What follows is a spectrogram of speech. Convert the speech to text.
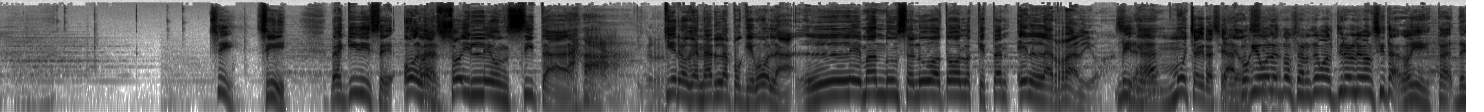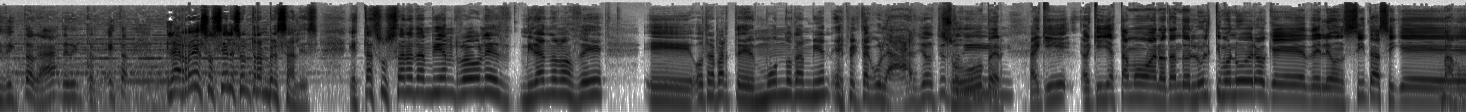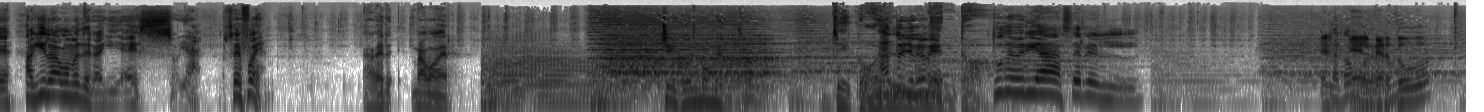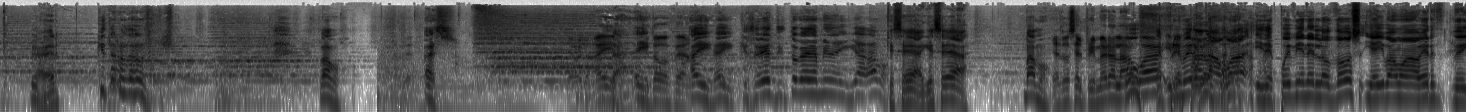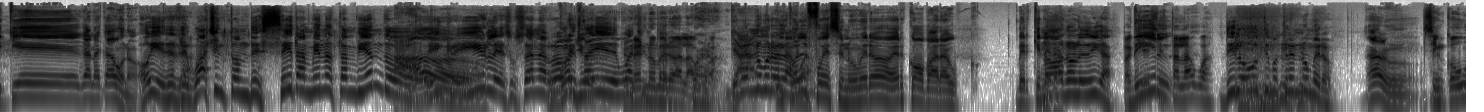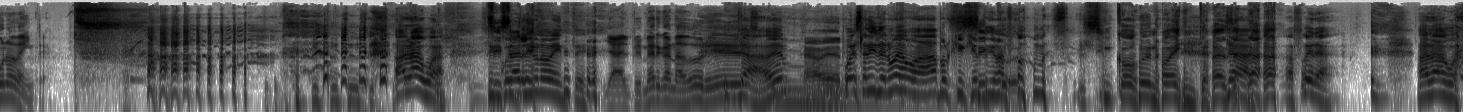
Sí. Sí. Aquí dice: Hola, soy Leoncita. Quiero ganar la Pokebola. Le mando un saludo a todos los que están en la radio. Así Mira. que muchas gracias, Ya, Leoncita. Pokébola entonces, anotemos al tiro Leoncita. Oye, está de TikTok, ¿ah? De TikTok. Las redes sociales son transversales. Está Susana también, Robles, mirándonos de eh, otra parte del mundo también. Espectacular. Yo, yo estoy- Súper. Aquí, aquí ya estamos anotando el último número que es de Leoncita, así que. Vamos, aquí lo vamos a meter, aquí. Eso, ya. Se fue. A ver, vamos a ver. Llegó el momento. Llegó Andrew, yo creo que tú deberías hacer el... El, La tómbola, el ¿no? verdugo. A ver. ¿Qué tal anotando? Vamos. A ver, Eso. Ya, ahí, Ya, que ahí, todos vean. ahí, ahí. Que se vea el TikTok ahí también. Ahí. Ya, vamos. Que sea, que sea. Vamos. Y entonces el primero al Uf, agua. el y primero al agua dos. y después vienen los dos y ahí vamos a ver de qué gana cada uno. Oye, desde Ya. Washington DC también nos están viendo. Ah. Es increíble. Susana Robles está ahí de Primer Washington. número al agua. Bueno, Primer número ¿Y al cuál agua. fue ese número? A ver, como para ver quién No, era. no le diga. ¿Para qué Dil- si está el agua? Di los últimos tres números. Ah, 5120. Al agua. Si sale- 51-20. Ya, el primer ganador es. Ya, a ver. A ver. Puede salir de nuevo, ah, porque hay gente que mandó un mensaje. 5120. o sea. Ya, afuera. Al agua.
